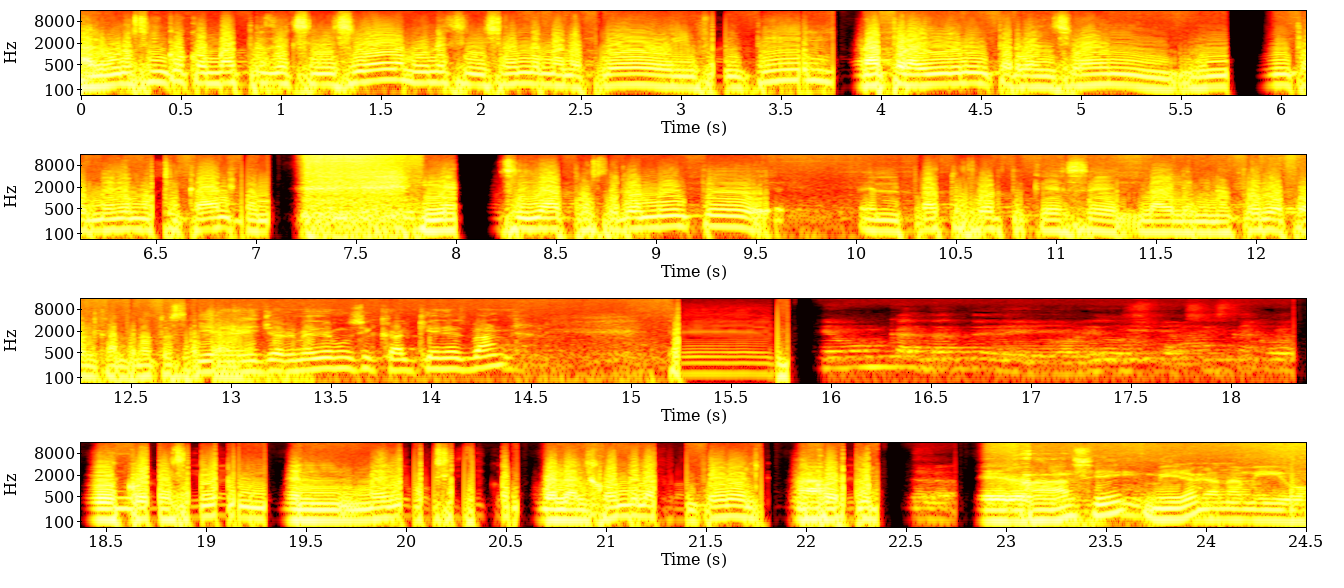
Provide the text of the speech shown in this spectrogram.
algunos cinco combates de exhibición, una exhibición de manopeo infantil, habrá por ahí una intervención, un, intermedio musical y entonces ya posteriormente el plato fuerte que es eh, la eliminatoria por el campeonato estatal. ¿Y en el intermedio musical quiénes van? Eh, conocido en el medio boxístico como el halcón de la frontera. El ah, ah, sí, mira. Gran amigo.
